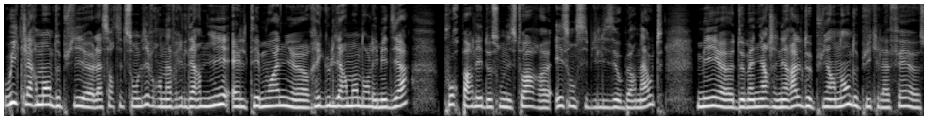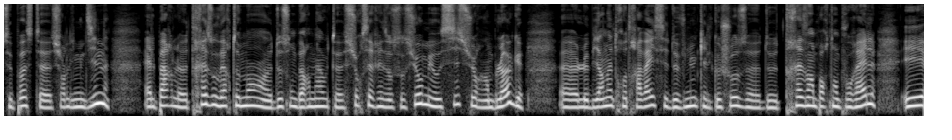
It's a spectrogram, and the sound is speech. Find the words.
Oui, clairement, depuis la sortie de son livre en avril dernier, elle témoigne régulièrement dans les médias pour parler de son histoire et sensibiliser au burn-out. Mais de manière générale, depuis un an, depuis qu'elle a fait ce post sur LinkedIn, elle parle très ouvertement euh, de son burn-out euh, sur ses réseaux sociaux, mais aussi sur un blog. Euh, le bien-être au travail, c'est devenu quelque chose de très important pour elle. Et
